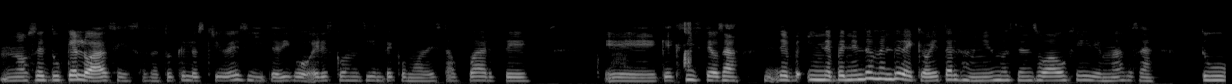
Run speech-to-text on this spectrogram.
no sé tú qué lo haces, o sea, tú que lo escribes y te digo, eres consciente como de esta parte eh, que existe, o sea, independientemente de que ahorita el feminismo esté en su auge y demás, o sea, tú,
